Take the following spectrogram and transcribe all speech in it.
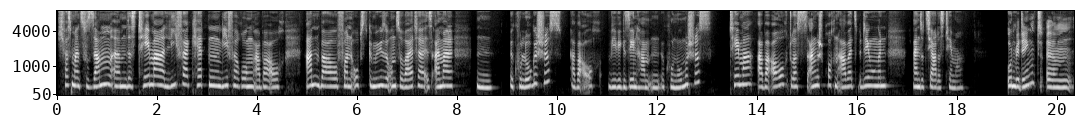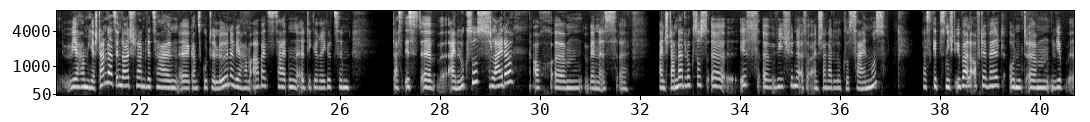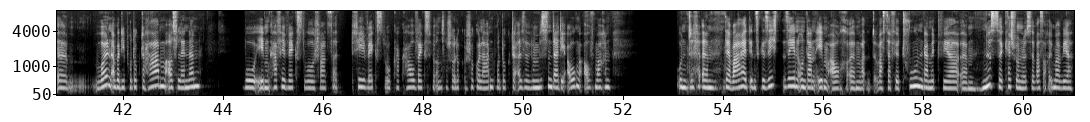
Ich fasse mal zusammen, ähm, das Thema Lieferketten, Lieferung, aber auch Anbau von Obst, Gemüse und so weiter ist einmal ein ökologisches, aber auch, wie wir gesehen haben, ein ökonomisches Thema, aber auch, du hast es angesprochen, Arbeitsbedingungen, ein soziales Thema. Unbedingt. Ähm, wir haben hier Standards in Deutschland. Wir zahlen äh, ganz gute Löhne. Wir haben Arbeitszeiten, äh, die geregelt sind. Das ist äh, ein Luxus leider, auch ähm, wenn es äh, ein Standardluxus äh, ist, äh, wie ich finde, also ein Standardluxus sein muss. Das gibt es nicht überall auf der Welt und ähm, wir wollen aber die Produkte haben aus Ländern, wo eben Kaffee wächst, wo schwarzer Tee wächst, wo Kakao wächst für unsere Schokoladenprodukte. Also wir müssen da die Augen aufmachen und ähm, der Wahrheit ins Gesicht sehen und dann eben auch ähm, was dafür tun, damit wir ähm, Nüsse, Cashewnüsse, was auch immer wir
